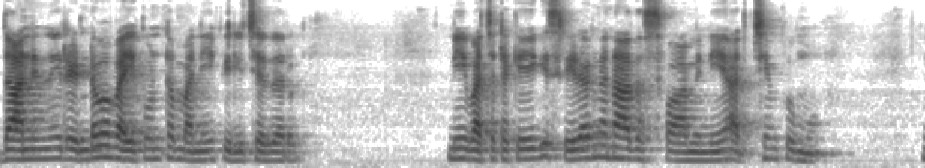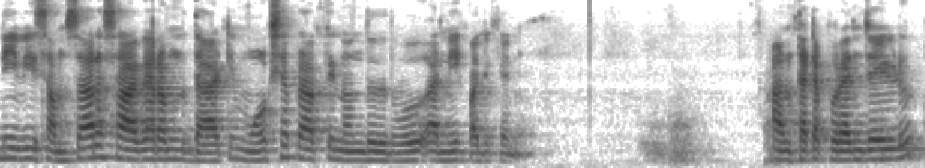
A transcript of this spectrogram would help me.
దానిని రెండవ వైకుంఠం అని పిలిచెదరు. నీ వచటకేగి శ్రీరంగనాథ స్వామిని అర్చింపుము. నీవి సంసార సాగరంను దాటి మోక్షప్రాప్తి నొందువు అని పలికెను. అంతట పురంజయుడు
